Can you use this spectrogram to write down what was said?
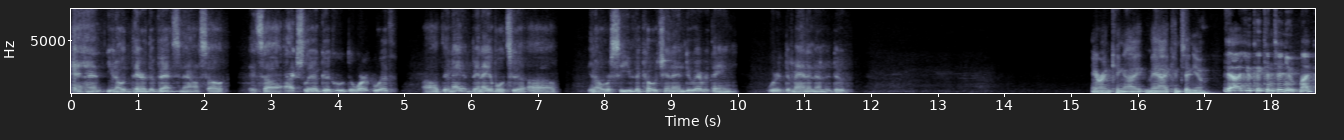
and you know they're the vets now. So it's uh, actually a good group to work with. Uh, been able to uh, you know receive the coaching and do everything we're demanding them to do. Aaron, can I may I continue? Yeah, you could continue, Mike.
